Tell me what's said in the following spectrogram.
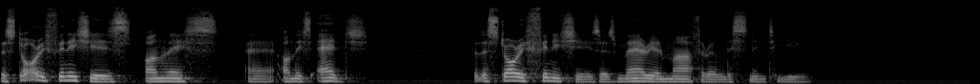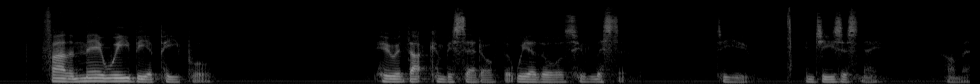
The story finishes on this, uh, on this edge, but the story finishes as Mary and Martha are listening to you. Father, may we be a people who that can be said of, that we are those who listen to you. In Jesus' name, amen.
